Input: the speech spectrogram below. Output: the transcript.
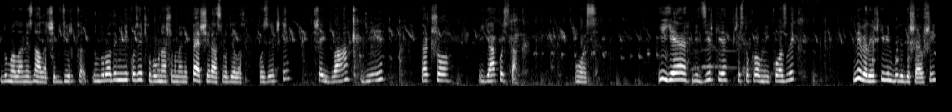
Думала, не знала, чи б зірка вроди мені козичку, бо вона що на мене перший раз вродила козички, ще й два, дві. Так що якось так. Ось. І є від зірки чистокровний козлик. Невеличкий, він буде дешевший.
